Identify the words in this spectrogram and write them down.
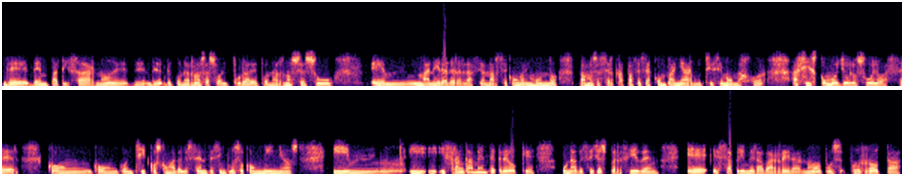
de, de empatizar, ¿no? de, de, de ponernos a su altura, de ponernos en su, eh, manera de relacionarse con el mundo, vamos a ser capaces de acompañar muchísimo mejor. Así es como yo lo suelo hacer con, con, chicos, con adolescentes, incluso con niños, y, y, francamente creo que una vez ellos perciben eh, esa primera barrera, ¿no? Pues, pues rota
